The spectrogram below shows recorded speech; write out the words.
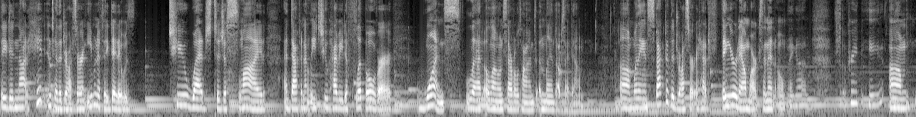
they did not hit into the dresser, and even if they did, it was too wedged to just slide and definitely too heavy to flip over once, let alone several times, and land upside down. Um, when they inspected the dresser, it had fingernail marks in it. Oh my god, so creepy. Um,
